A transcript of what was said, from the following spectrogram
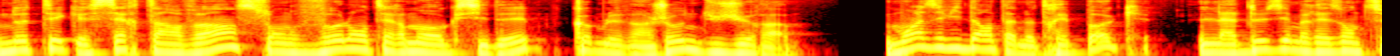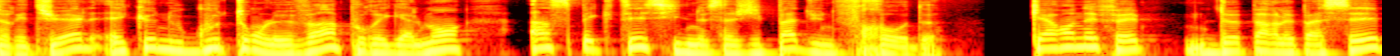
Notez que certains vins sont volontairement oxydés, comme le vin jaune du Jura. Moins évidente à notre époque, la deuxième raison de ce rituel est que nous goûtons le vin pour également inspecter s'il ne s'agit pas d'une fraude. Car en effet, de par le passé,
